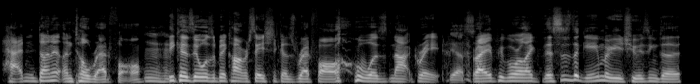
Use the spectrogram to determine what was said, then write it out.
hadn't done it until Redfall because it was a big conversation because Redfall was not great. Yes. Right? People were like, "This is the game Are you're choosing to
